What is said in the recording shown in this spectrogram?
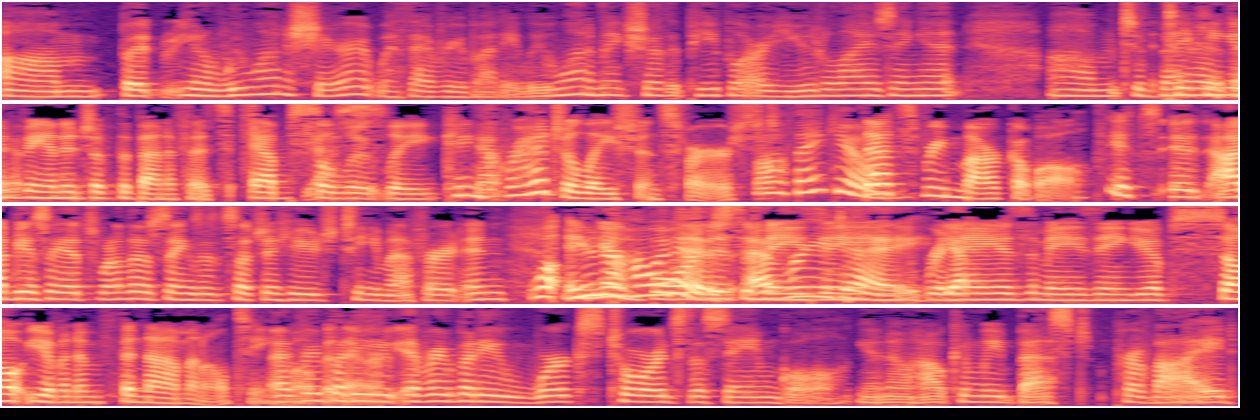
Um, but, you know, we want to share it with everybody. We want to make sure that people are utilizing it, um, to taking their- advantage of the benefits. Absolutely. Congratulations first. Well, thank you. That's remarkable. It's it, obviously it's one of those things. It's such a huge team effort, and Well, you and know how board it is, amazing. every day. Renee Yep. is amazing. You have so you have a phenomenal team. over Everybody, there. everybody works towards the same goal. You know, how can we best provide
